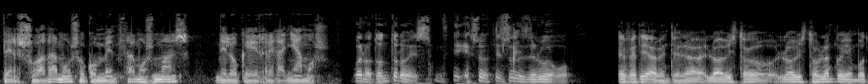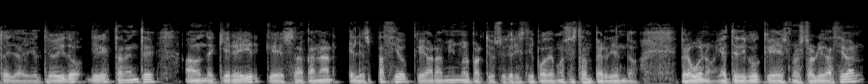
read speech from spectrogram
persuadamos o convenzamos más de lo que regañamos bueno, tonto no es. Eso, eso desde luego. Efectivamente, lo ha visto, lo ha visto blanco y en botella y el tío ha ido directamente a donde quiere ir, que es a ganar el espacio que ahora mismo el Partido Socialista y Podemos están perdiendo. Pero bueno, ya te digo que es nuestra obligación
